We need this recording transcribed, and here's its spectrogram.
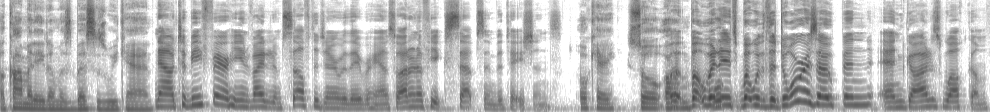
accommodate him as best as we can. Now, to be fair, he invited himself to dinner with Abraham, so I don't know if he accepts invitations. Okay, so um, But but when we'll- it's, but when the door is open and God is welcome.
